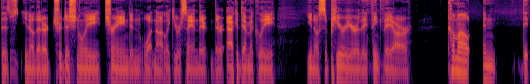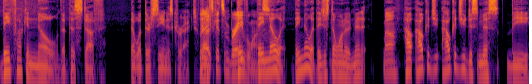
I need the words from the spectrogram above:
that you know that are traditionally trained and whatnot. Like you were saying, they're they're academically, you know, superior. They think they are. Come out and they, they fucking know that this stuff, that what they're seeing is correct. Yeah, let's get some brave they, ones. They know it. They know it. They just don't want to admit it. Well, How how could you how could you dismiss the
